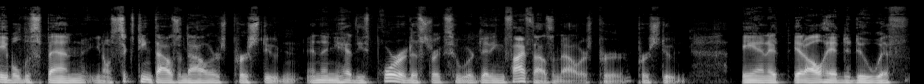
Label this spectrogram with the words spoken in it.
able to spend you know sixteen thousand dollars per student, and then you had these poorer districts who were getting five thousand dollars per per student, and it it all had to do with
